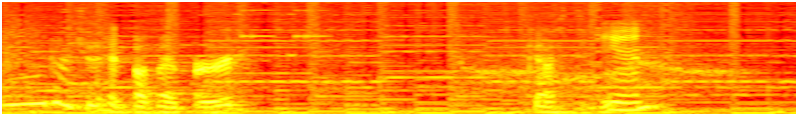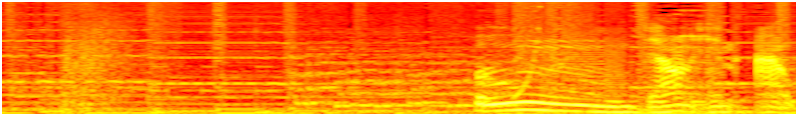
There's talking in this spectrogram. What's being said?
Ooh, don't you headbutt my bird. Gust again. Boom! Down and out.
